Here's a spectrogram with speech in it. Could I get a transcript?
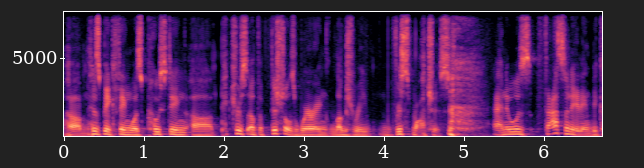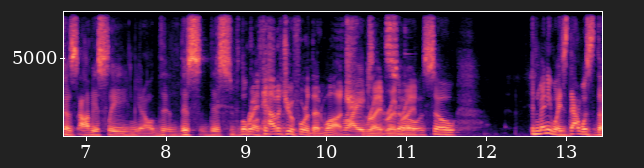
um, his big thing was posting uh, pictures of officials wearing luxury wristwatches. and it was fascinating because obviously, you know, th- this this local. Right. official- How did you afford that watch? Right. Right. Right. so, right. So, in many ways, that was the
